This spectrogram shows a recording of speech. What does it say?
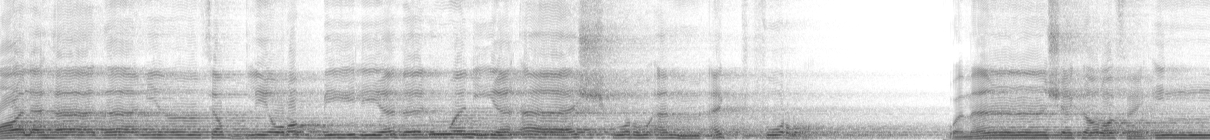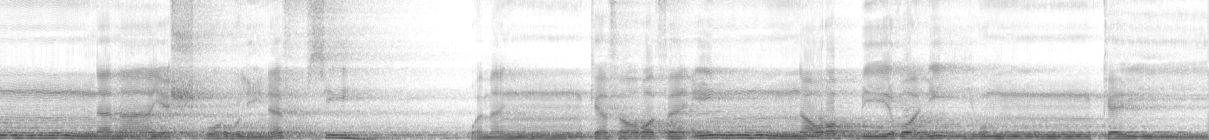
قال هذا من فضل ربي ليبلوني أشكر أم أكفر ومن شكر فإنما يشكر لنفسه ومن كفر فإن ربي غني كريم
